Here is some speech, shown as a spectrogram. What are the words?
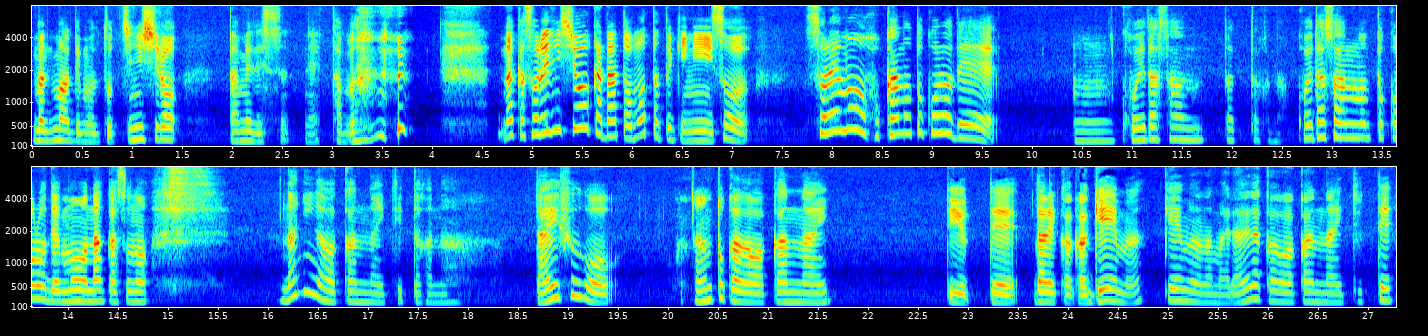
まあまあでもどっちにしろダメですね多分。なんかそれにしようかなと思った時にそうそれも他のところでうん小枝さんだったかな。小枝さんのところでもなんかその何がわかんないって言ったかな。大富豪なんとかがわかんないって言って誰かがゲームゲームの名前誰だかがわかんないって言って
